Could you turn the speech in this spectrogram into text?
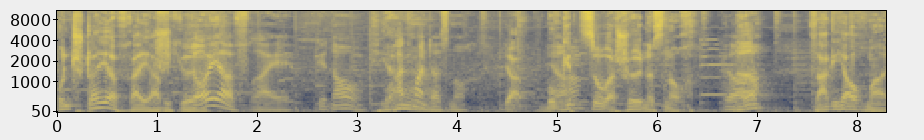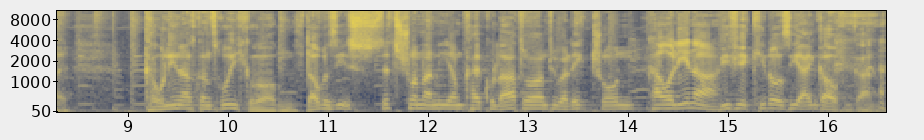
Und steuerfrei, habe ich gehört. Steuerfrei, genau. Ja. Wo hat man das noch? Ja, wo Ja. gibt's sowas Schönes noch? Ja. Sag ich auch mal. Carolina ist ganz ruhig geworden. Ich glaube, sie sitzt schon an ihrem Kalkulator und überlegt schon, Carolina, wie viel Kilo sie einkaufen kann.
